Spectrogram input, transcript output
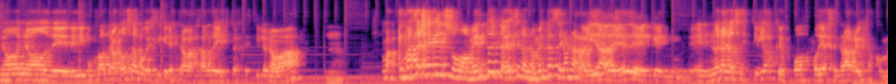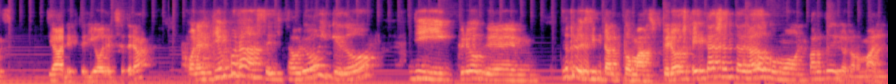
no, no, de, dibujar otra cosa, porque si querés trabajar de esto, este estilo no va. Mm. Que más allá de que en su momento, y tal vez en los 90 era una realidad, ¿eh? de que eh, no eran los estilos que vos podías entrar a revistas comerciales el exterior, etcétera. Con el tiempo nada, se instauró y quedó y creo que no quiero decir tanto más, pero está ya instalado como parte de lo normal.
